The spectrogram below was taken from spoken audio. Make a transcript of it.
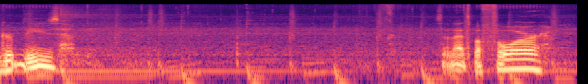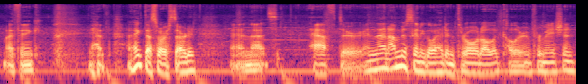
Group these. So that's before, I think. yeah, I think that's where I started. And that's after. And then I'm just gonna go ahead and throw out all the color information.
